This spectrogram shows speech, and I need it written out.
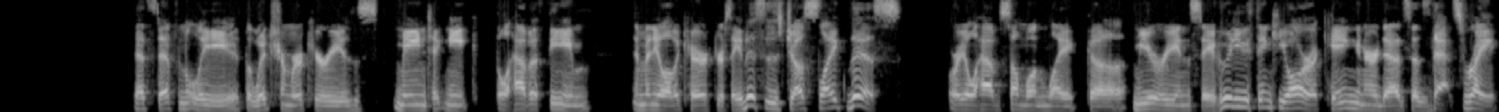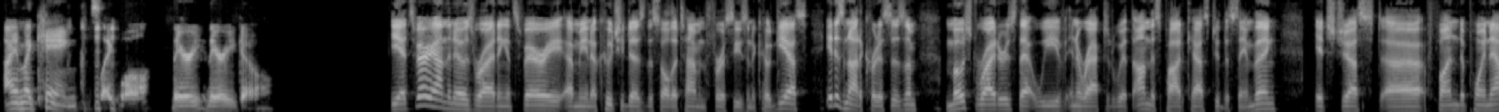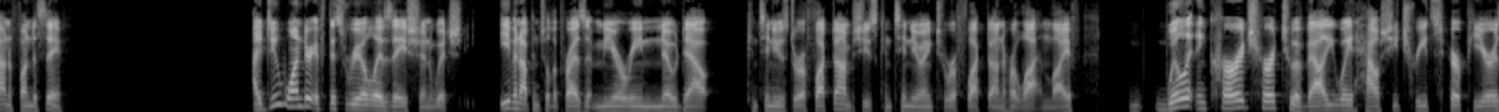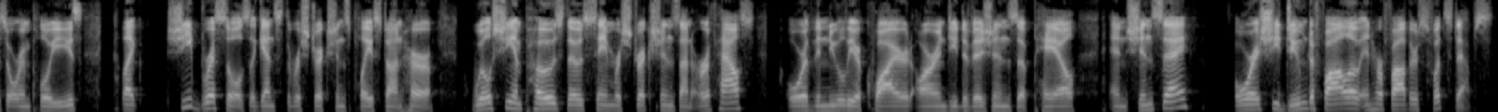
That's definitely the Witch from Mercury's main technique. They'll have a theme, and then you'll have a character say, This is just like this. Or you'll have someone like uh, Miorine say, Who do you think you are, a king? And her dad says, That's right, I'm a king. It's like, Well, there, there you go. Yeah, it's very on the nose writing. It's very, I mean, Okouchi does this all the time in the first season of Code Geass. It is not a criticism. Most writers that we've interacted with on this podcast do the same thing. It's just uh, fun to point out and fun to see. I do wonder if this realization, which even up until the present, Miorine no doubt continues to reflect on, but she's continuing to reflect on her lot in life. Will it encourage her to evaluate how she treats her peers or employees? Like, she bristles against the restrictions placed on her. Will she impose those same restrictions on Earth House or the newly acquired R&D divisions of Peil and Shinsei? Or is she doomed to follow in her father's footsteps?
